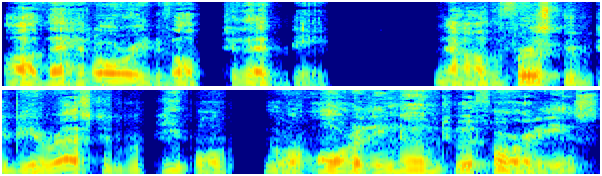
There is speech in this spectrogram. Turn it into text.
uh, that had already developed to that date. Now, the first group to be arrested were people who were already known to authorities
